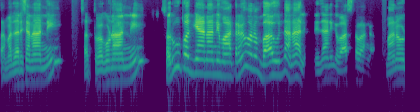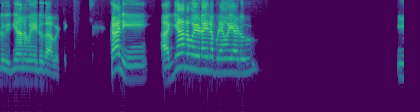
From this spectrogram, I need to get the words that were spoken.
సమదర్శనాన్ని సత్వగుణాన్ని స్వరూప జ్ఞానాన్ని మాత్రమే మనం బాగుంది అనాలి. నిజానికి వాస్తవంగా మానవుడు విజ్ఞానమయుడు కాబట్టి. కానీ అజ్ఞానమయుడైనప్పుడు ఏమయ్యాడు? ఈ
